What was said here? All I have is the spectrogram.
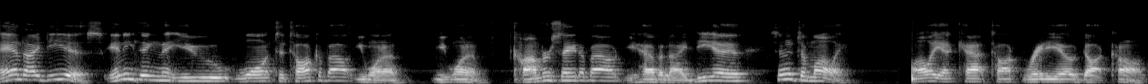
and ideas. Anything that you want to talk about, you want to you want to conversate about, you have an idea, send it to Molly. Molly at cattalkradio.com.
